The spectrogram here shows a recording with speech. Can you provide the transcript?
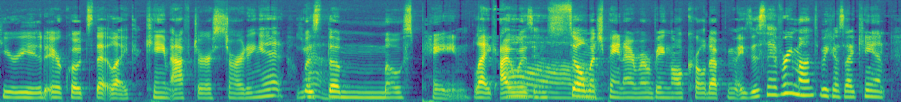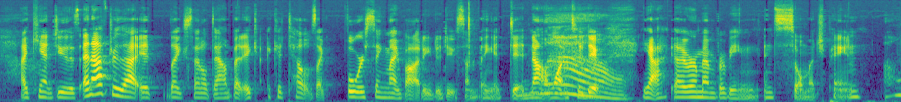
period air quotes that like came after starting it was the most pain. Like i was in so much pain. I remember being all curled up and like, is this every month? Because i can't i can't do this. And after that it like settled down but it, i could tell it was like forcing my body to do something it did not want to do. Yeah i remember being in so much pain. Oh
